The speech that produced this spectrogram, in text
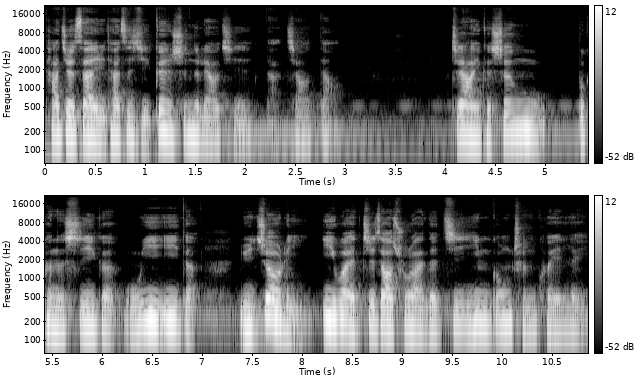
他就在与他自己更深的了解打交道。这样一个生物，不可能是一个无意义的宇宙里意外制造出来的基因工程傀儡。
